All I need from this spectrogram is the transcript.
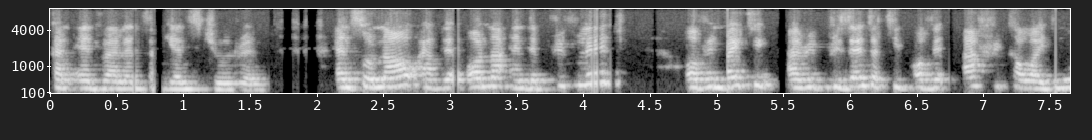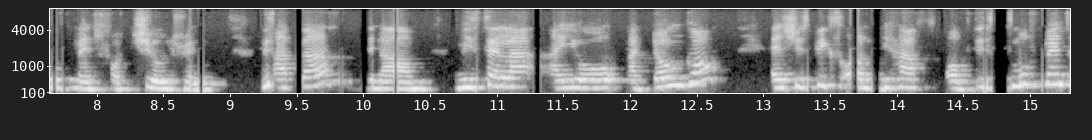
can end violence against children. And so now I have the honor and the privilege of inviting a representative of the Africa-wide movement for children. This other than um, Misela Ayo Adongo, and she speaks on behalf of this movement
